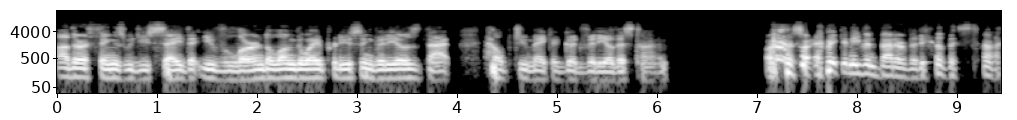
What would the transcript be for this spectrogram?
other things would you say that you've learned along the way producing videos that helped you make a good video this time? Or sorry, make an even better video this time.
